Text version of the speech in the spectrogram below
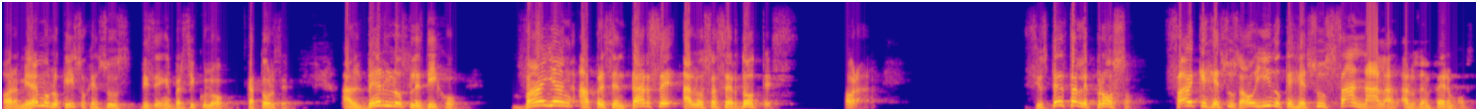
Ahora, miremos lo que hizo Jesús, dice en el versículo 14. Al verlos les dijo, vayan a presentarse a los sacerdotes. Ahora, si usted está leproso, sabe que Jesús, ha oído que Jesús sana a, los enfermos,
